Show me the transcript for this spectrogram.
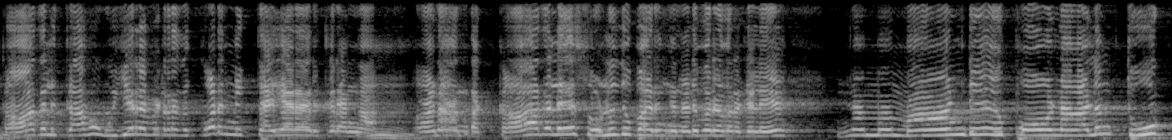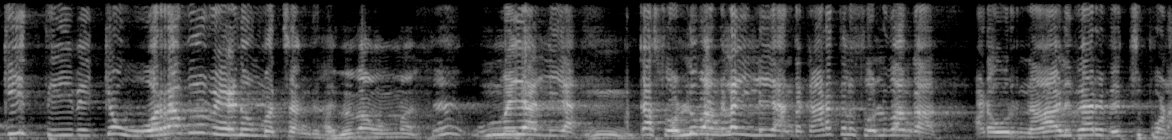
காதலுக்காக உயர விடுறதுக்கு கூட இன்னைக்கு தயாரா இருக்கிறாங்க. ஆனா அந்த காதலே சொல்லுது பாருங்க நடுவர் அவர்களே. நம்ம மாண்டு போனாலும் தூக்கி தீ வைக்க உறவு வேணும் மச்சாங்க அதுதான் உண்மை. உண்மையா இல்லையா? அக்கா சொல்லுவாங்களா இல்லையா? அந்த காலத்துல சொல்லுவாங்க. அட ஒரு நாலு பேரை வச்சு போல.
